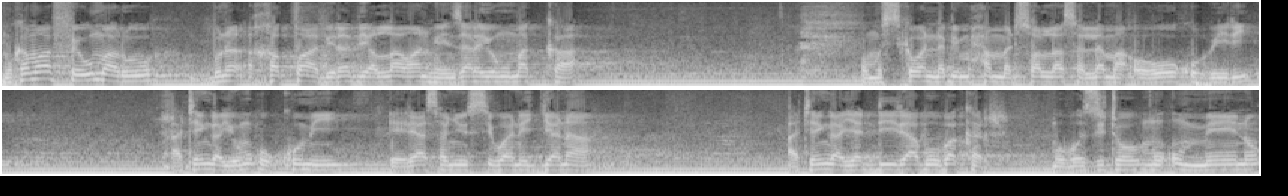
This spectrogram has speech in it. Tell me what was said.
Mukama waffe umaru bnu alkhatabi radiallahu anhu enzala y'omu makka omusika wa nabi muhammad sa salama owokubiri ate nga yomu ku kumi eri asanyusibwa nejjana ate nga yaddirira abubakar mu buzito mu umma eno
